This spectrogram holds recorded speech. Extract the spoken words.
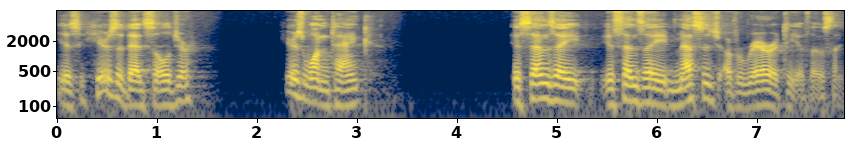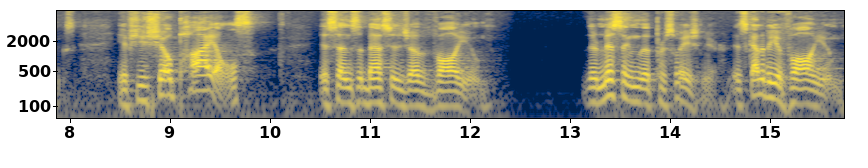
is here's a dead soldier, here's one tank, it sends a, it sends a message of rarity of those things. If you show piles, it sends a message of volume. They're missing the persuasion here. It's got to be a volume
